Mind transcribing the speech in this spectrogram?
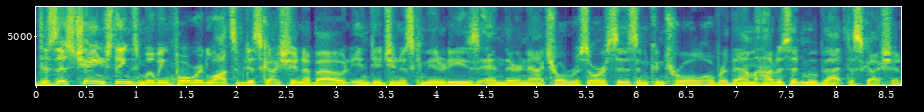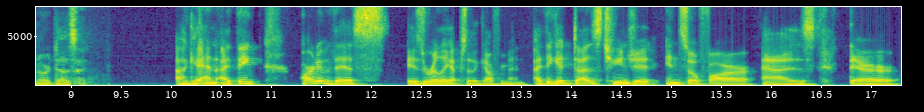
Does this change things moving forward? Lots of discussion about Indigenous communities and their natural resources and control over them. How does it move that discussion, or does it? Again, I think part of this is really up to the government. I think it does change it insofar as there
